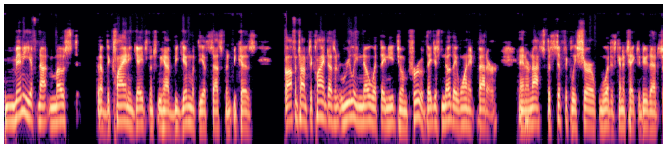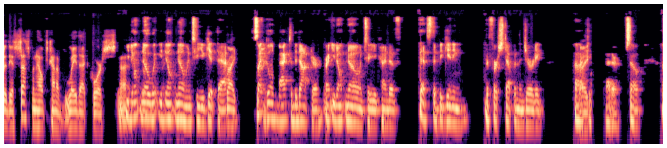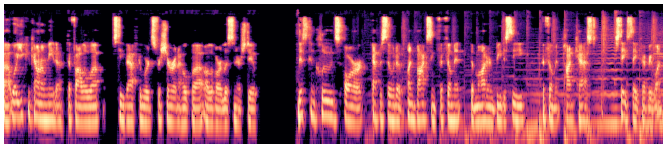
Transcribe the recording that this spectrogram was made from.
Many, if not most of the client engagements we have begin with the assessment because oftentimes the client doesn't really know what they need to improve. They just know they want it better and are not specifically sure what it's going to take to do that. So the assessment helps kind of lay that course. Uh, you don't know what you don't know until you get that. Right. It's like going back to the doctor, right? You don't know until you kind of, that's the beginning, the first step in the journey uh, right. to get better. So, uh, well, you can count on me to, to follow up, Steve, afterwards for sure. And I hope uh, all of our listeners do. This concludes our episode of Unboxing Fulfillment, the modern B2C fulfillment podcast. Stay safe, everyone.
